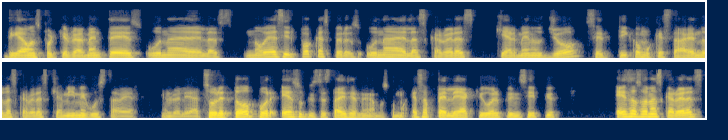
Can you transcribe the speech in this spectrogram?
digamos, porque realmente es una de las, no voy a decir pocas, pero es una de las carreras que al menos yo sentí como que estaba viendo las carreras que a mí me gusta ver, en realidad. Sobre todo por eso que usted está diciendo, digamos, como esa pelea que hubo al principio. Esas son las carreras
